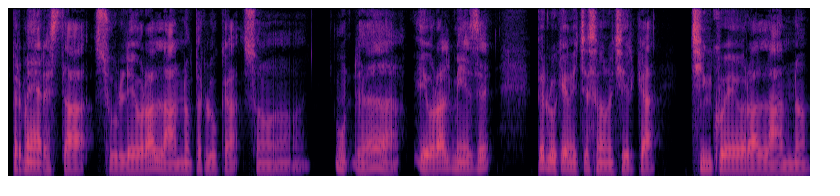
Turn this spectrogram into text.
per me resta sull'euro all'anno per Luca sono un, eh, euro al mese per Luca invece sono circa 5 euro all'anno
